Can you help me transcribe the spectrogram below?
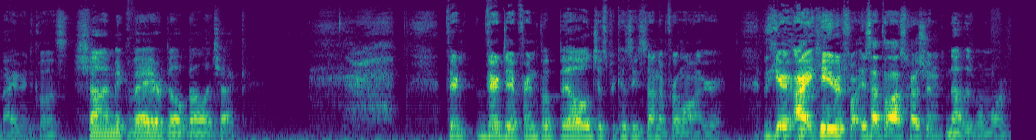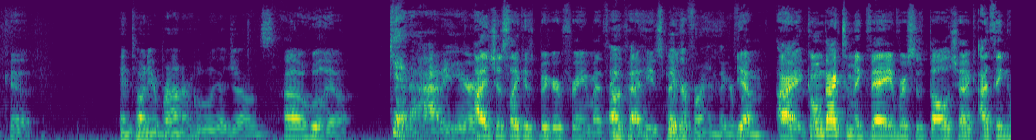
Not even close. Sean McVay or Bill Belichick? They're they're different, but Bill just because he's done it for longer. Here, all right. Here, is is that the last question? No, there's one more. Okay. Antonio Brown or Julio Jones? Uh, Julio. Get out of here. I just like his bigger frame. I think okay. that he's bigger for him. Bigger for Yeah. All right. Going back to McVay versus Belichick, I think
